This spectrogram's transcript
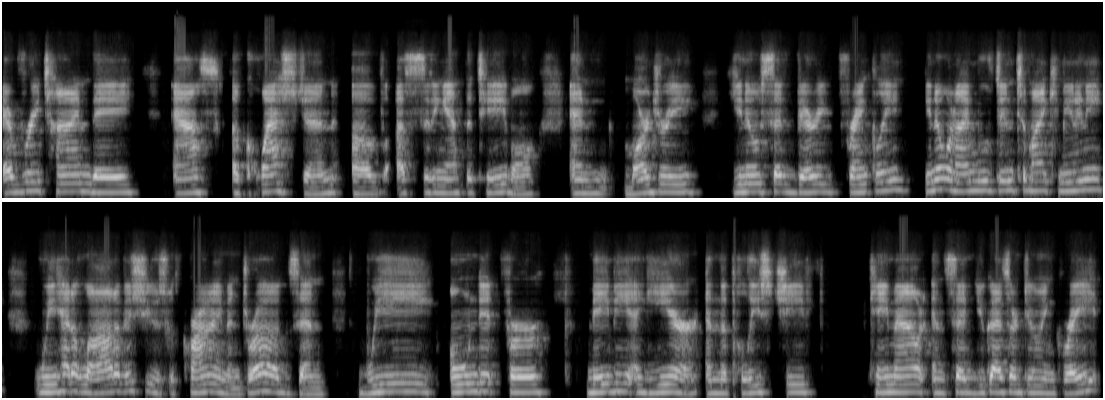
every time they asked a question of us sitting at the table. And Marjorie, you know, said very frankly, you know, when I moved into my community, we had a lot of issues with crime and drugs, and we owned it for maybe a year. And the police chief came out and said, You guys are doing great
